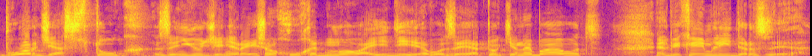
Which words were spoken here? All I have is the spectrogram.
Bohr just took the new generation who had no idea what they are talking about and became leaders there.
